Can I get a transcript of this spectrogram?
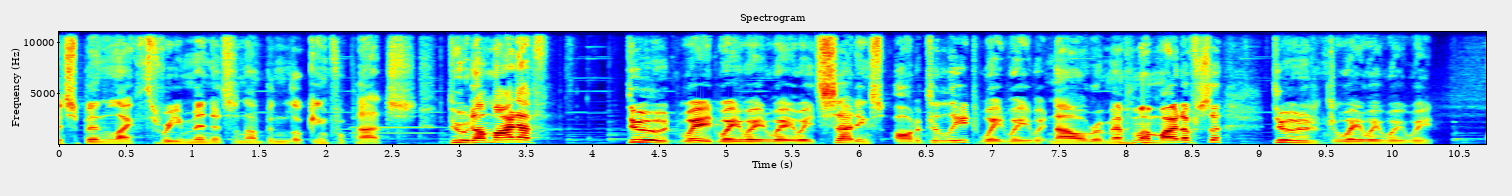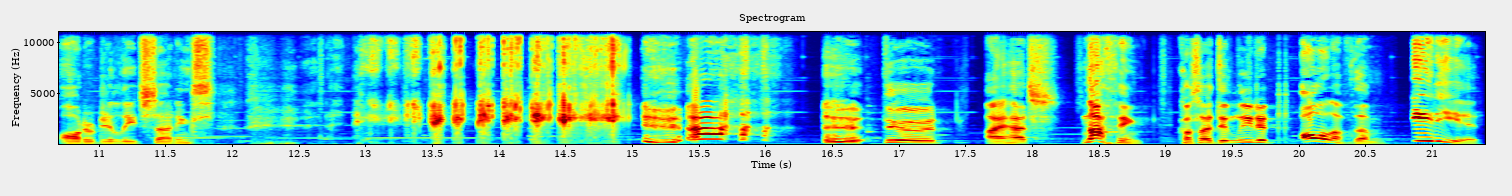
It's been like three minutes and I've been looking for pets. Dude, I might have... Dude, wait, wait, wait, wait, wait. Settings, auto-delete? Wait, wait, wait. Now I remember I might have said... Dude, wait, wait, wait, wait. Auto-delete settings. Dude, I had nothing. Because I deleted all of them. Idiot.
